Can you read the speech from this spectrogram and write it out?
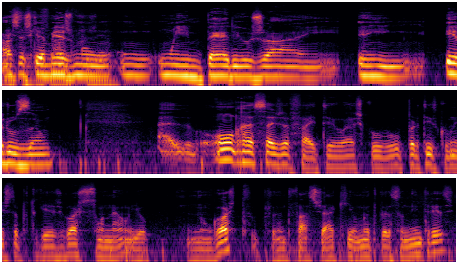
achas que é mesmo um, um, império já em, em erosão? A honra seja feita. Eu acho que o, o Partido Comunista Português, gosto ou não, e eu não gosto, portanto faço já aqui uma declaração de interesses,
